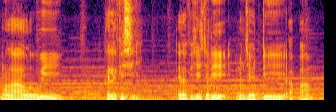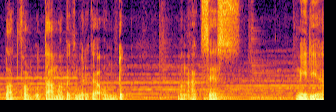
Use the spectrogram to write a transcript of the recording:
melalui televisi. Televisi jadi menjadi apa? platform utama bagi mereka untuk mengakses media,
